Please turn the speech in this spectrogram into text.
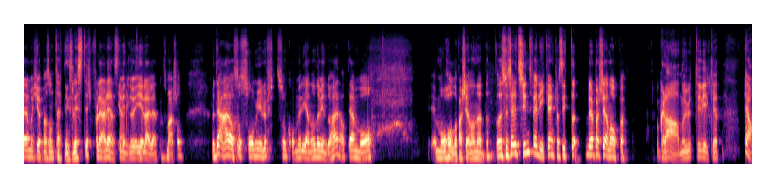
Jeg må kjøpe meg sånn tetningslister, for det er det eneste Ja, vinduet i leiligheten som er sånn. Men det er altså så mye luft som kommer gjennom det vinduet her, at jeg må jeg må holde persienna nede. Og det syns jeg er litt synd, for jeg liker egentlig å sitte med persienna oppe. og glane ut til virkeligheten. Ja,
